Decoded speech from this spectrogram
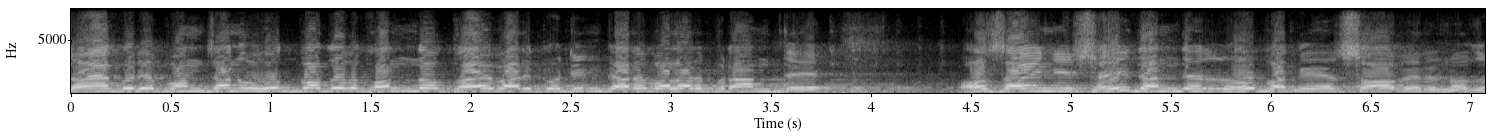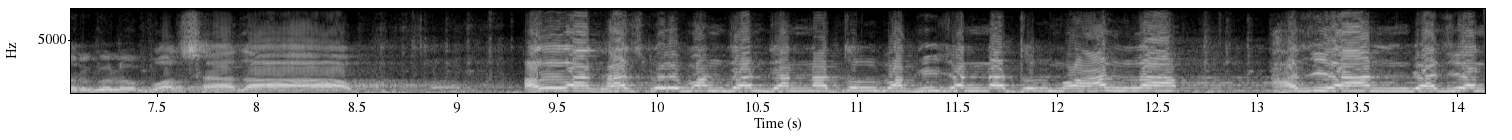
দয়া করে পঞ্চান উহুদ বদল খন্দ কয়বার কঠিন কারবালার প্রান্তে হোসাইনি শহীদানদের রোহবাকে সবের নজরগুলো দাও। আল্লাহ খাস করে পঞ্চান জান্নাতুল বাকি, জান্নাতুল হাজিয়ান গাজিয়ান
